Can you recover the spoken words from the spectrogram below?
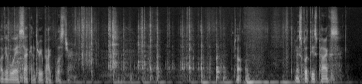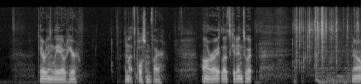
I'll give away a second 3-pack blister. So, I'm going to split these packs, get everything laid out here, and let's pull some fire. Alright, let's get into it. Now,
